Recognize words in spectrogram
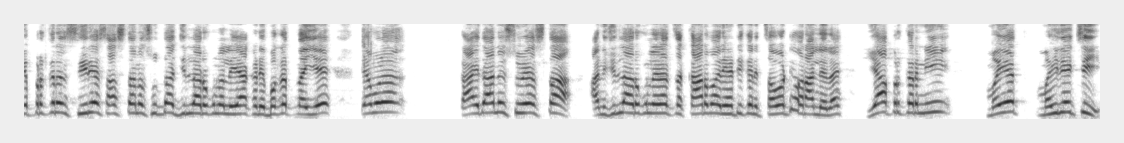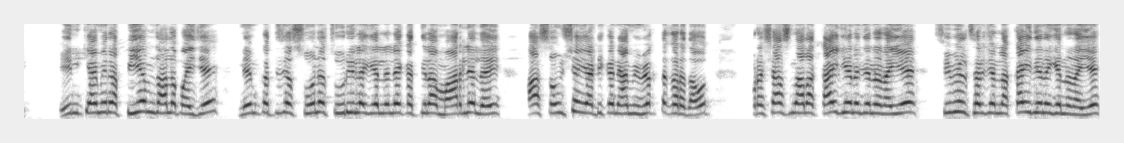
हे प्रकरण सिरियस असताना सुद्धा जिल्हा रुग्णालय याकडे बघत नाहीये. त्यामुळं कायदा आणि सुव्यवस्था आणि जिल्हा रुग्णालयाचा कारभार या ठिकाणी चव्हाट्यावर आलेला आहे. या प्रकरणी मयत महिलेची इन कॅमेरा पीएम झालं पाहिजे. नेमकं तिचं सोनं चोरीला गेलेलं आहे का तिला मारलेलं आहे हा संशय या ठिकाणी आम्ही व्यक्त करत आहोत. प्रशासनाला काही घेणं देणं नाहीये सिव्हिल सर्जनला काही देणं घेणं नाहीये.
